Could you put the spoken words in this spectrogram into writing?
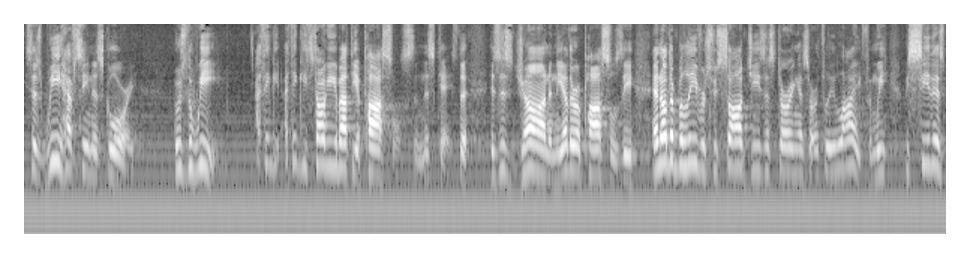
He says, We have seen his glory. Who's the we? I think, I think he's talking about the apostles in this case. The, this is John and the other apostles the, and other believers who saw Jesus during his earthly life. And we, we see this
